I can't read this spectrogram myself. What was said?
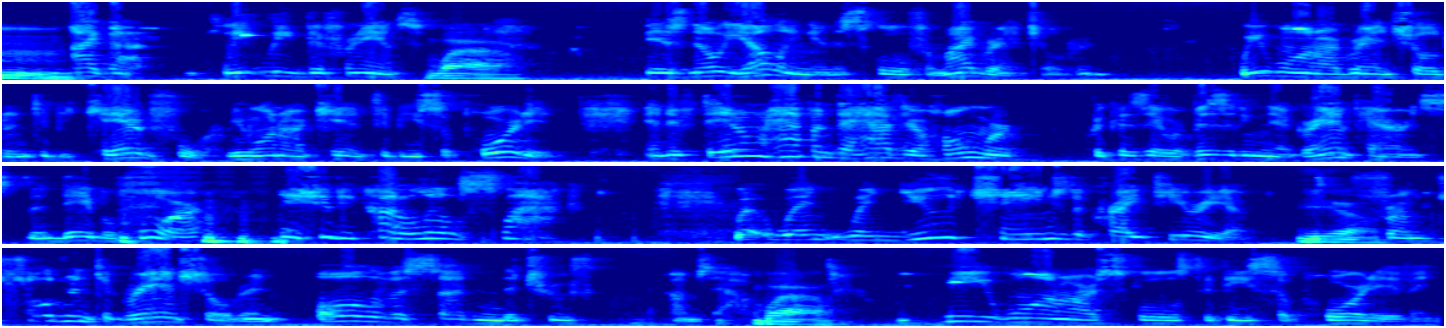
Mm. I got a completely different answer. Wow. There's no yelling in the school for my grandchildren. We want our grandchildren to be cared for. We want our kids to be supported. And if they don't happen to have their homework because they were visiting their grandparents the day before, they should be cut a little slack. When, when, when you change the criteria Yeah. from children to grandchildren, all of a sudden the truth comes out. Wow. We want our schools to be supportive and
